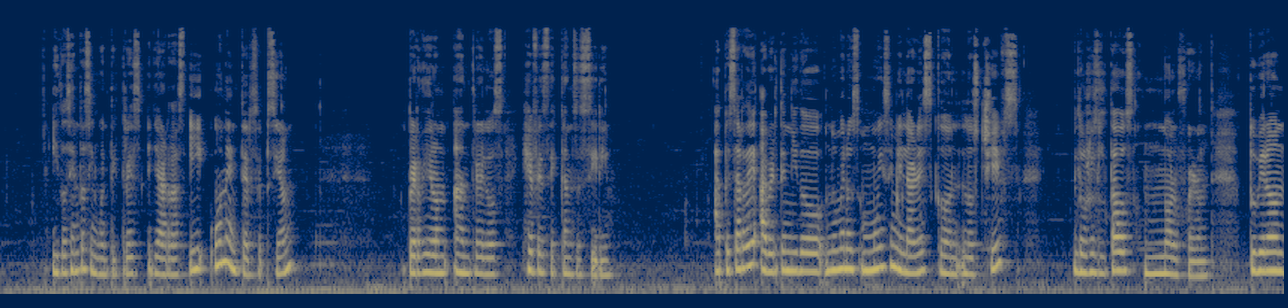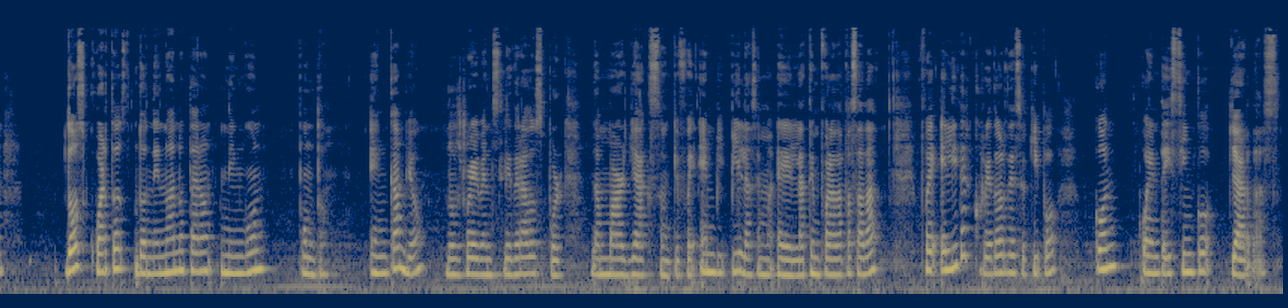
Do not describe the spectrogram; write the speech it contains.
y 253 yardas y una intercepción, perdieron entre los jefes de Kansas City. A pesar de haber tenido números muy similares con los Chiefs, los resultados no lo fueron. Tuvieron dos cuartos donde no anotaron ningún punto. En cambio, los Ravens, liderados por Lamar Jackson, que fue MVP la, eh, la temporada pasada, fue el líder corredor de su equipo con 45 yardas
